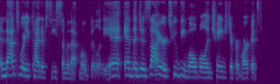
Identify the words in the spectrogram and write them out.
And that's where you kind of see some of that mobility. And, and, the desire to be mobile and change different markets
